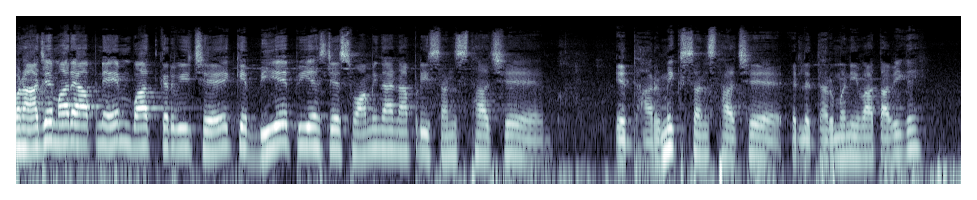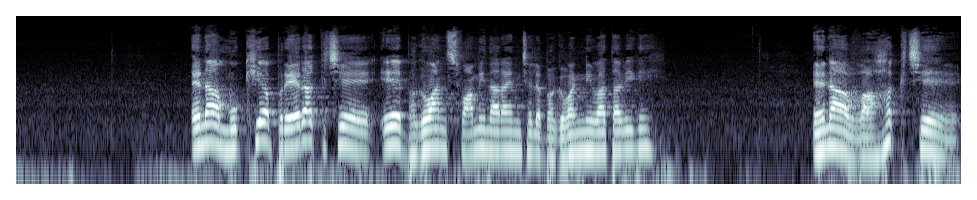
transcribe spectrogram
પણ આજે મારે આપને એમ વાત કરવી છે કે બીએપીએસ જે સ્વામિનારાયણ આપણી સંસ્થા છે, એ ધાર્મિક સંસ્થા છે એટલે ધર્મની વાત આવી ગઈ? એના મુખ્ય પ્રેરક છે એ ભગવાન સ્વામિનારાયણ છે એટલે ભગવાનની વાત આવી ગઈ? એના વાહક છે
